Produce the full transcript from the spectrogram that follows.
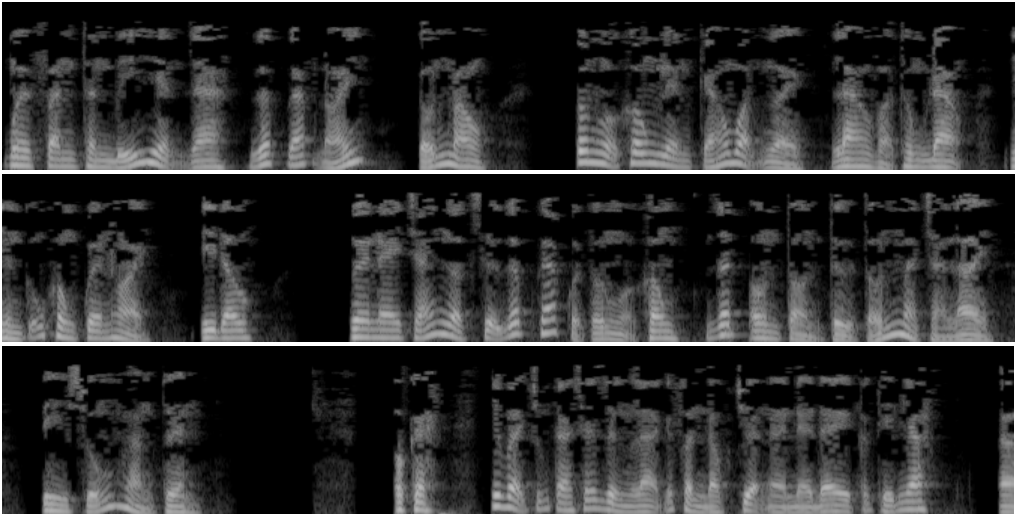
mười phần thần bí hiện ra, gấp gáp nói, trốn mau. Tôn ngộ không liền kéo bọn người, lao vào thông đạo, nhưng cũng không quên hỏi, đi đâu? Người này trái ngược sự gấp gáp của tôn ngộ không, rất ôn tồn từ tốn mà trả lời, đi xuống hoàng tuyền. Ok, như vậy chúng ta sẽ dừng lại cái phần đọc truyện này để đây các thím nhá. À,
